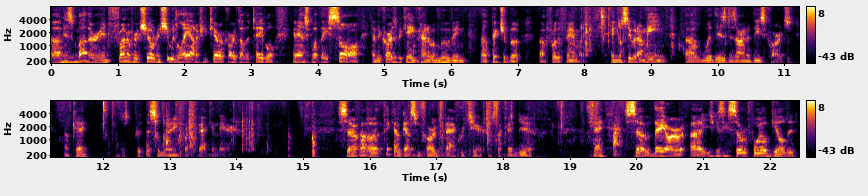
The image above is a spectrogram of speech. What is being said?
Um, his mother, in front of her children, she would lay out a few tarot cards on the table and ask what they saw. And the cards became kind of a moving uh, picture book uh, for the family. And you'll see what I mean uh, with his design of these cards. Okay, I'll just put this away right back in there. So, oh, I think I've got some cards backwards here. Looks like I do. Okay, so they are, uh, you can see silver foil gilded.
